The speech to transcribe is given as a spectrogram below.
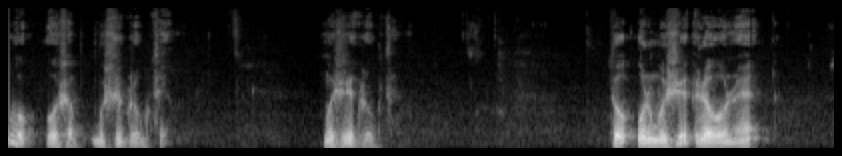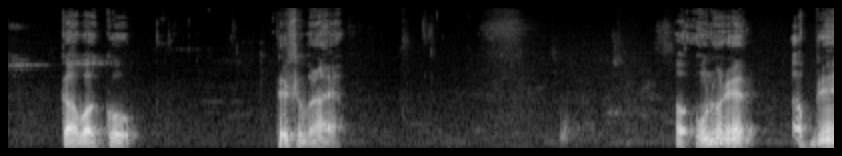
وہ وہ سب مشرق لوگ تھے مشرق لوگ تھے تو ان مشرق لوگوں نے کعبہ کو پھر سے بنایا اور انہوں نے اپنے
